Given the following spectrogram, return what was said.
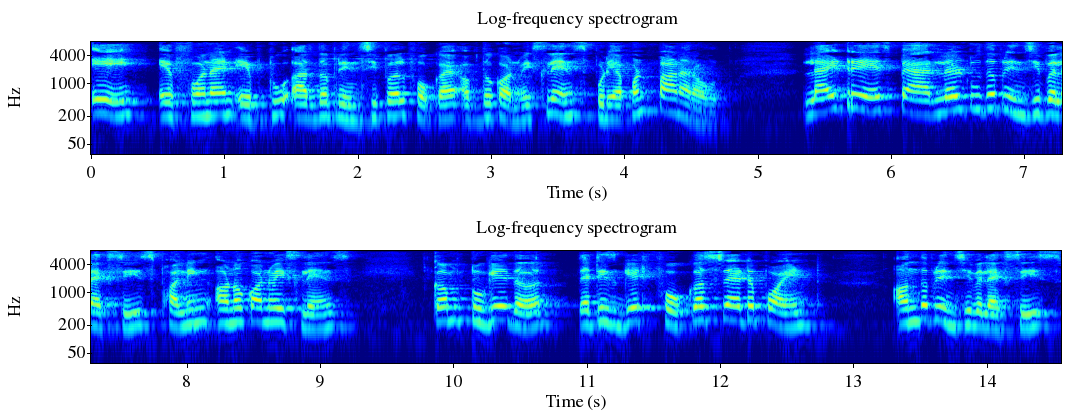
A F one and F two are the principal foci of the convex lens पुढे आपण पाहणार आहोत. Light rays parallel to the principal axis falling on a convex lens come together that is get focused at a point on the principal axis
